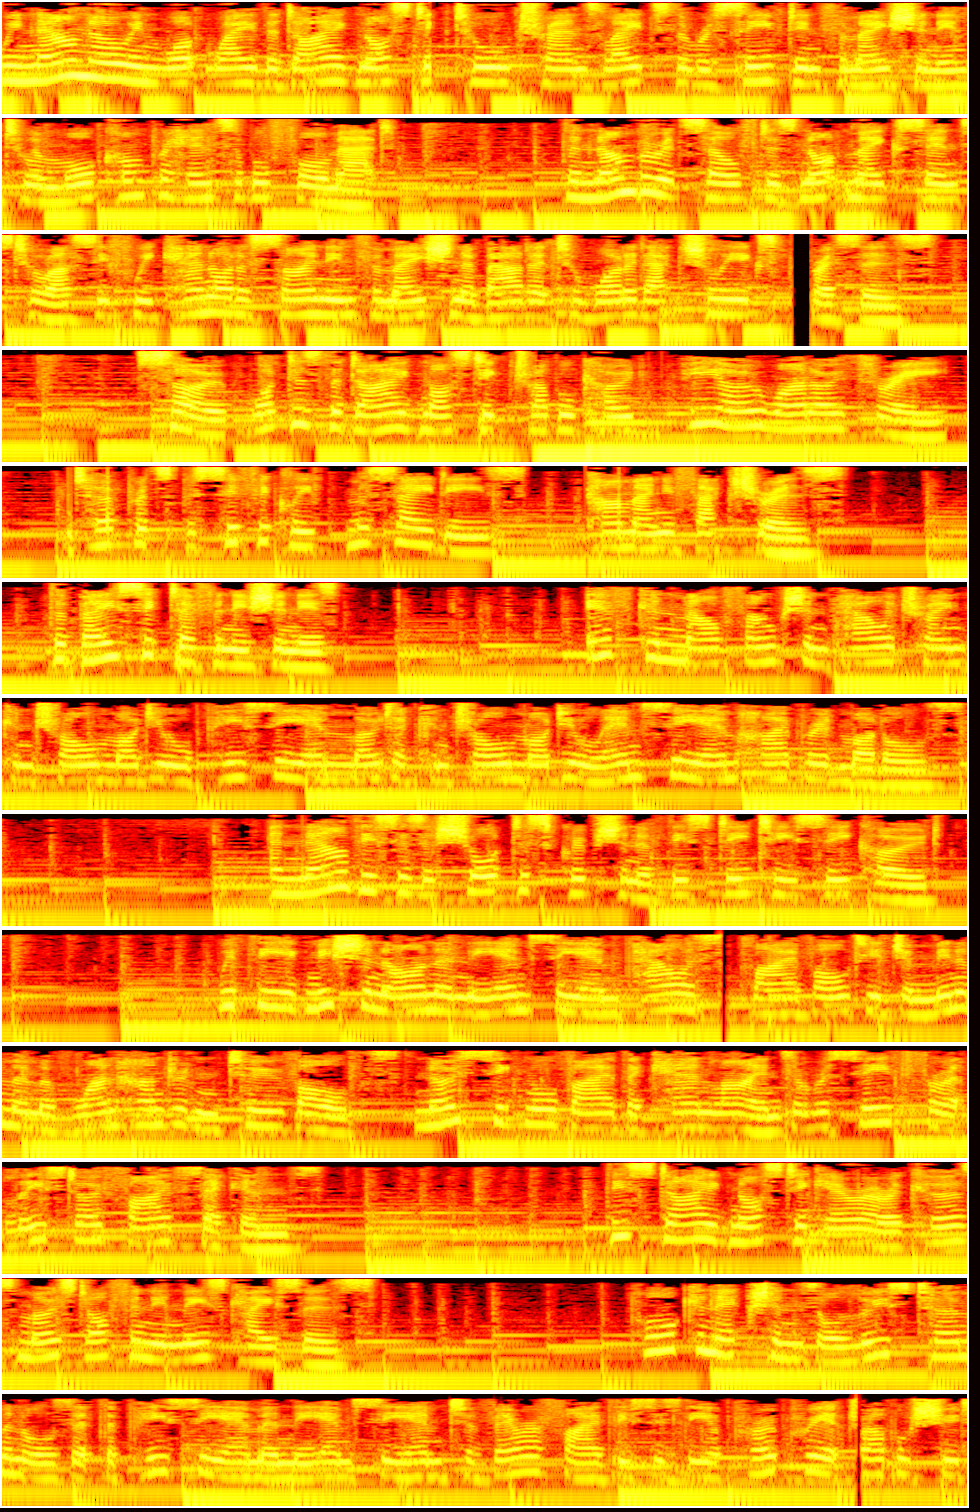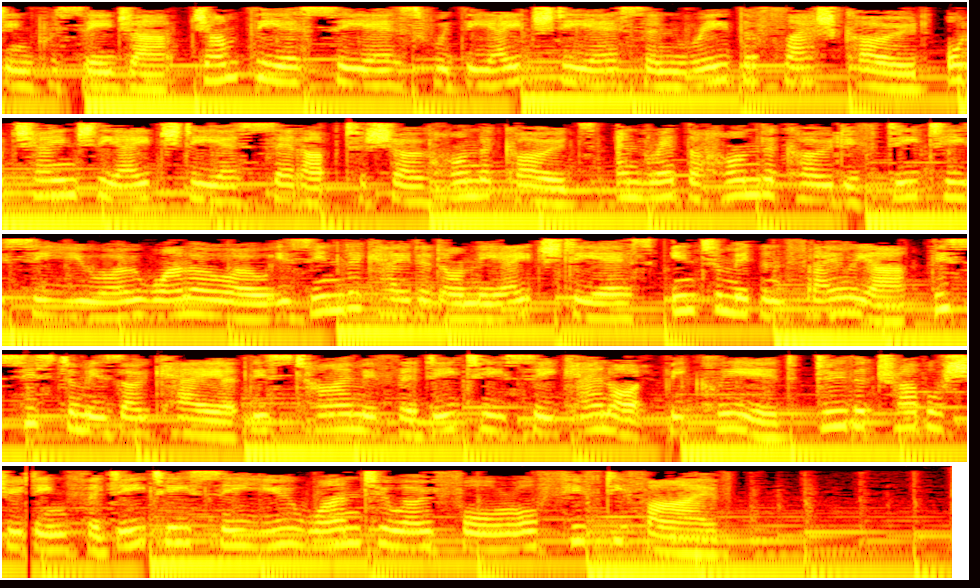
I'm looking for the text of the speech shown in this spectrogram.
We now know in what way the diagnostic tool translates the received information into a more comprehensible format. The number itself does not make sense to us if we cannot assign information about it to what it actually expresses. So, what does the diagnostic trouble code P0103 interpret specifically Mercedes car manufacturers? The basic definition is F-CAN malfunction powertrain control module PCM motor control module MCM hybrid models. And now this is a short description of this DTC code. With the ignition on and the MCM power supply voltage a minimum of 102 volts, no signal via the CAN lines are received for at least 05 seconds. This diagnostic error occurs most often in these cases. Poor connections or loose terminals at the PCM and the MCM to verify this is the appropriate troubleshooting procedure, jump the SCS with the HDS and read the flash code, or change the HDS setup to show Honda codes, and read the Honda code if DTCU0100 is indicated on the HDS. Intermittent failure, this system is okay at this time if the DTC cannot be cleared, do the troubleshooting for DTCU1204 or 55.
